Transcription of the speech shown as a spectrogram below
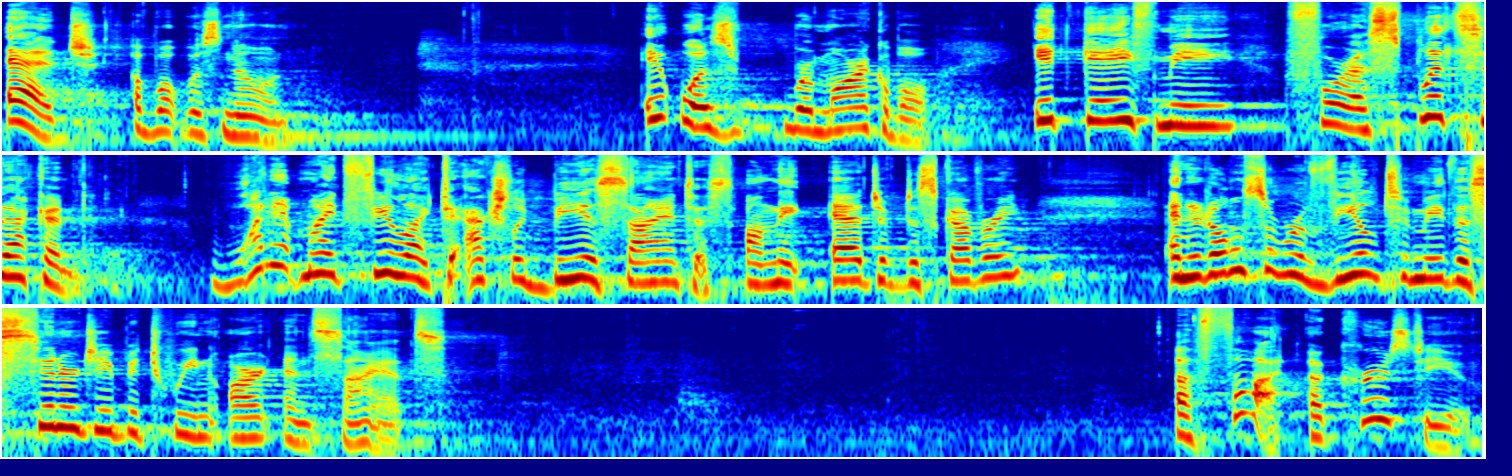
edge of what was known. It was remarkable. It gave me, for a split second, what it might feel like to actually be a scientist on the edge of discovery. And it also revealed to me the synergy between art and science. A thought occurs to you.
